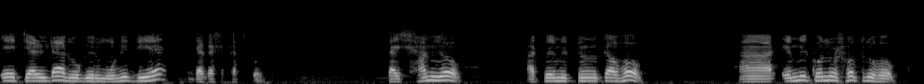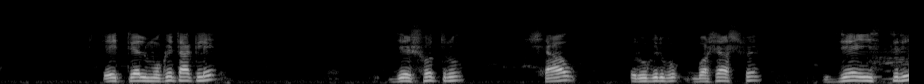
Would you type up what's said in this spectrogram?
এই তেলটা রোগীর মুহি দিয়ে দেখা সাক্ষাৎ করবে। তাই স্বামী হোক, আর প্রেমিক প্রেমিকা হোক, আর এমনি কোনো শত্রু হোক, এই তেল মুখে থাকলে যে শত্রু, সেও রোগীর বসে আসবে, যে স্ত্রী,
